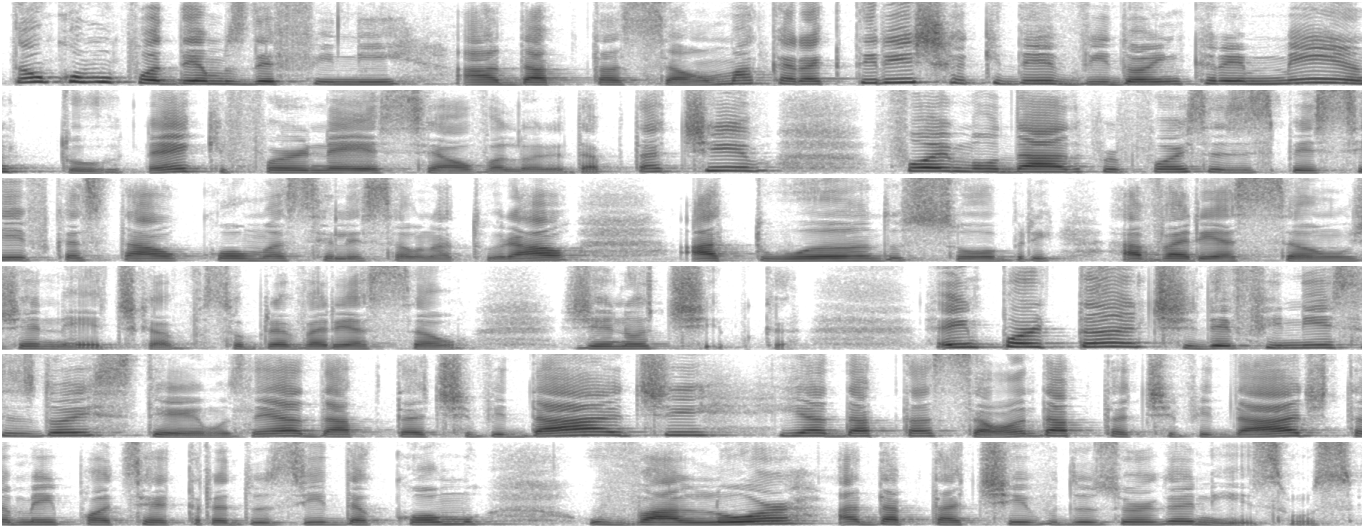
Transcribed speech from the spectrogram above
Então, como podemos definir a adaptação? Uma característica que, devido ao incremento né, que fornece ao valor adaptativo, foi moldado por forças específicas, tal como a seleção natural, atuando sobre a variação genética, sobre a variação genotípica. É importante definir esses dois termos, né? adaptatividade e adaptação. Adaptatividade também pode ser traduzida como o valor adaptativo dos organismos,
